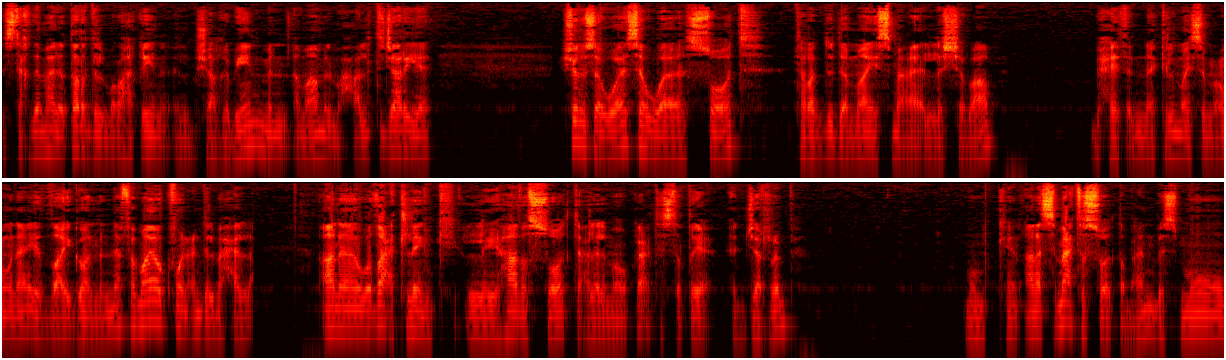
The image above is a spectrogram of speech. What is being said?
استخدمها لطرد المراهقين المشاغبين من أمام المحال التجارية شنو سوى؟ سوى صوت تردده ما يسمعه إلا الشباب بحيث إن كل ما يسمعونه يتضايقون منه فما يوقفون عند المحل. أنا وضعت link لهذا الصوت على الموقع تستطيع تجرب ممكن. أنا سمعت الصوت طبعا بس مو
